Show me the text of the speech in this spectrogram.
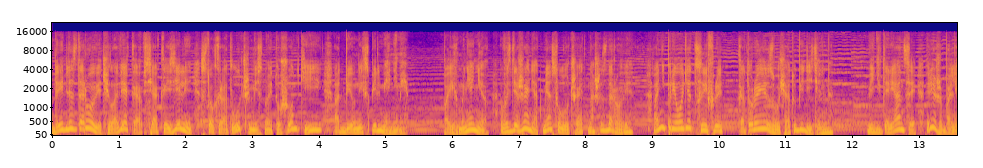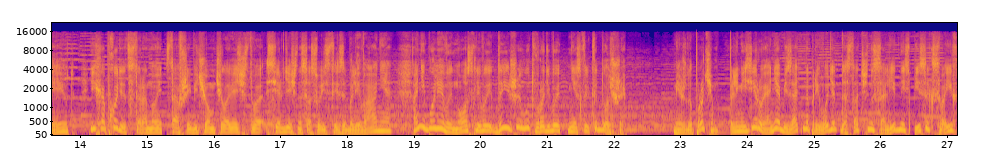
Да и для здоровья человека всякая зелень сто крат лучше мясной тушенки и отбивных с пельменями. По их мнению, воздержание от мяса улучшает наше здоровье. Они приводят цифры, которые звучат убедительно – Вегетарианцы реже болеют, их обходят стороной ставшие бичом человечества сердечно-сосудистые заболевания, они более выносливы, да и живут вроде бы несколько дольше. Между прочим, полемизируя, они обязательно приводят достаточно солидный список своих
